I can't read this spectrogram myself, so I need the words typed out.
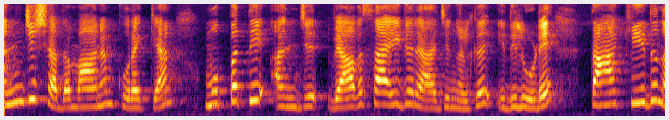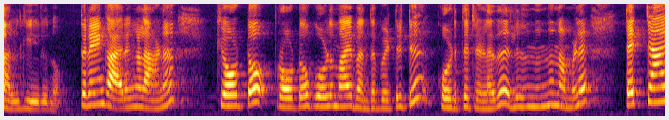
അഞ്ച് ശതമാനം കുറയ്ക്കാൻ മുപ്പത്തി അഞ്ച് വ്യാവസായിക രാജ്യങ്ങൾക്ക് ഇതിലൂടെ താക്കീത് നൽകിയിരുന്നു. ഇത്രയും കാര്യങ്ങളാണ് ക്യോട്ടോ പ്രോട്ടോകോളുമായി ബന്ധപ്പെട്ടിട്ട് കൊടുത്തിട്ടുള്ളത്. അതിൽ നിന്ന് നമ്മൾ തെറ്റായ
